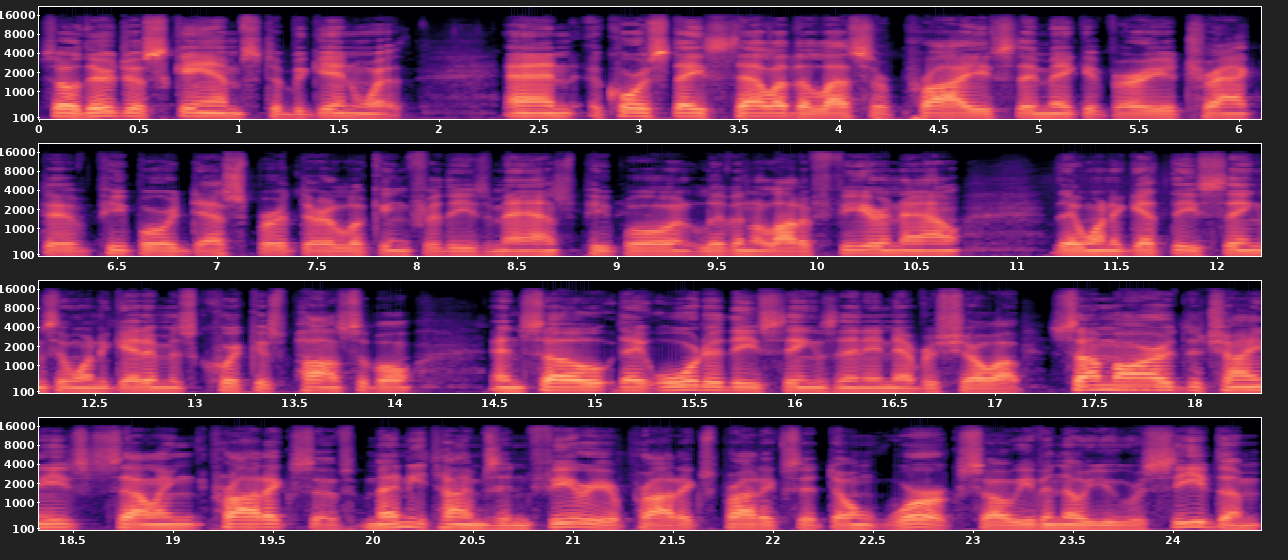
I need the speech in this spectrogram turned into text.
So they're just scams to begin with. And of course, they sell at a lesser price. They make it very attractive. People are desperate. They're looking for these masks. People live in a lot of fear now. They want to get these things, they want to get them as quick as possible. And so they order these things and they never show up. Some mm-hmm. are the Chinese selling products, of many times inferior products, products that don't work. So even though you receive them,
